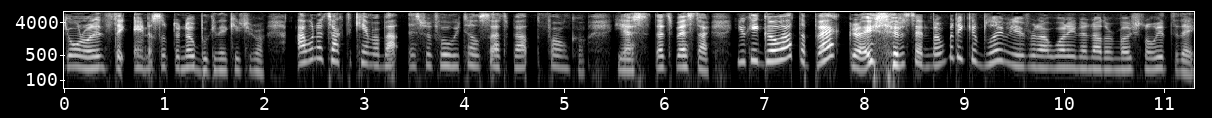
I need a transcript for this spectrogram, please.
Going on instinct, Anna slipped her notebook in the kitchen drawer. I want to talk to Cam about this before we tell Seth about the phone call. Yes, that's best time. You can go out the back, Grace. I said nobody can blame you for not wanting another emotional hit today.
